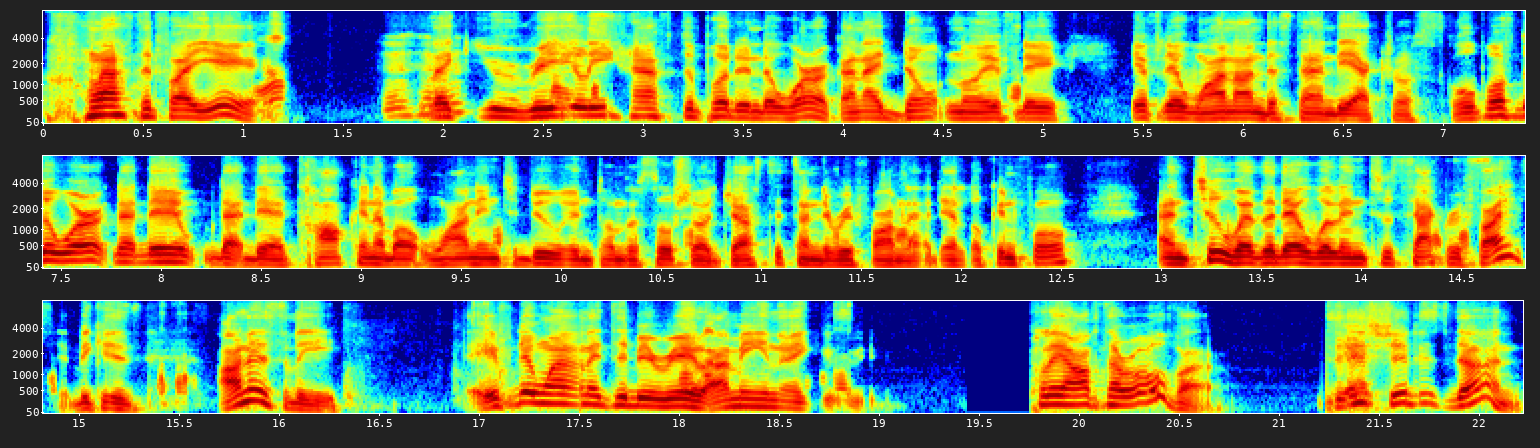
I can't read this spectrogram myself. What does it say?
lasted for a year Mhm. like you really have to put in the work and i don't know if they if they want to understand the actual scope of the work that they that they're talking about wanting to do in terms of social justice and the reform that they're looking for and two whether they're willing to sacrifice it because honestly if they want it to be real i mean like uh-huh. playoffs are over this Yep. shit is done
